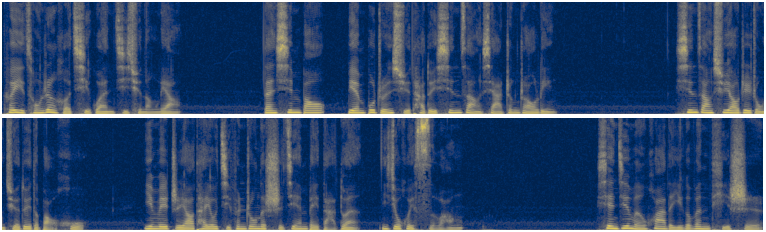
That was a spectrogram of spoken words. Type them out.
可以从任何器官汲取能量，但心包便不准许它对心脏下征召令。心脏需要这种绝对的保护，因为只要它有几分钟的时间被打断，你就会死亡。现今文化的一个问题是，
